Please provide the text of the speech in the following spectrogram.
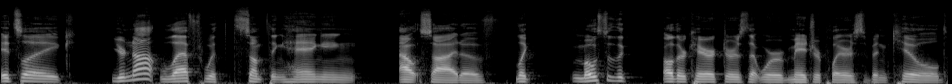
it's like you're not left with something hanging outside of like most of the other characters that were major players have been killed.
